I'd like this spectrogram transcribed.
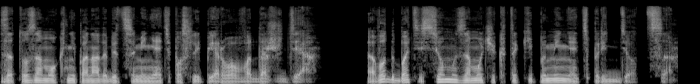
зато замок не понадобится менять после первого дождя. А вот бате Семы замочек таки поменять придется.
